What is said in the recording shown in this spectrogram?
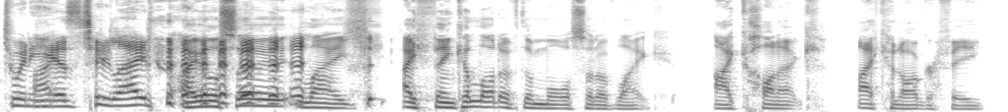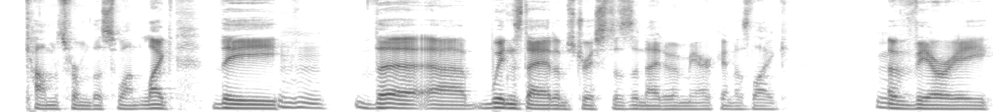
twenty I- years too late. I also like. I think a lot of the more sort of like iconic iconography comes from this one. Like the Mhm. the uh, Wednesday Addams dressed as a Native American is like a Mm. very.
